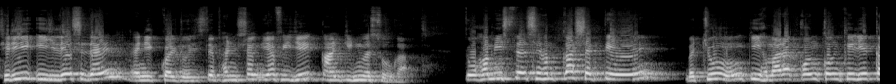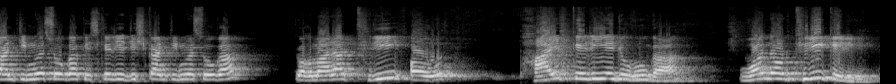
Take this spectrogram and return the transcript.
Three is less than and equal to जिससे function f is a continuous होगा। तो हम इस तरह से हम कह सकते हैं, बच्चों, कि हमारा कौन कौन के लिए कॉन्टिन्यूस होगा, किसके लिए डिसकॉन्टिन्यूस होगा? तो हमारा थ्री और फाइव के लिए जो होगा वन और थ्री के लिए।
